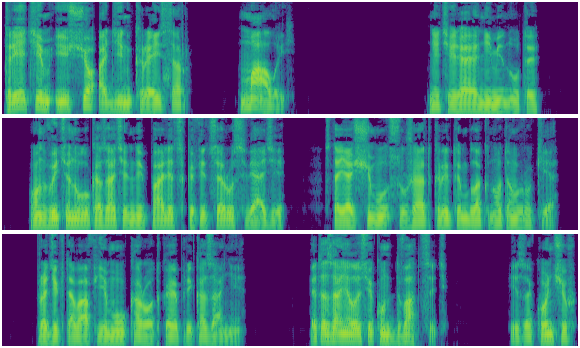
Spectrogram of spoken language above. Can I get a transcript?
Третьим еще один крейсер, малый». Не теряя ни минуты, он вытянул указательный палец к офицеру связи, стоящему с уже открытым блокнотом в руке, продиктовав ему короткое приказание. Это заняло секунд двадцать, и, закончив,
